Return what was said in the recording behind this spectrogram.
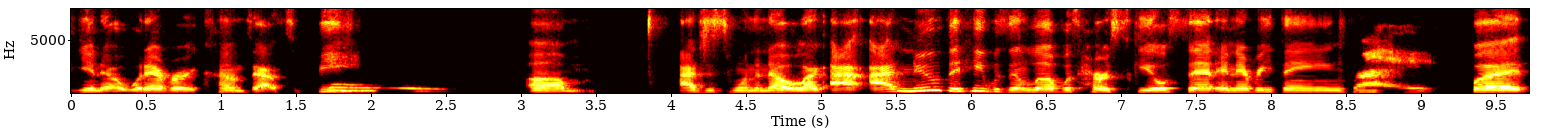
you know whatever it comes out to be um i just want to know like i i knew that he was in love with her skill set and everything right. but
